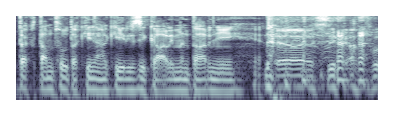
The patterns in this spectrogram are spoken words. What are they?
tak tam jsou taky nějaký rizika alimentární. Jo, jasně, chápu.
